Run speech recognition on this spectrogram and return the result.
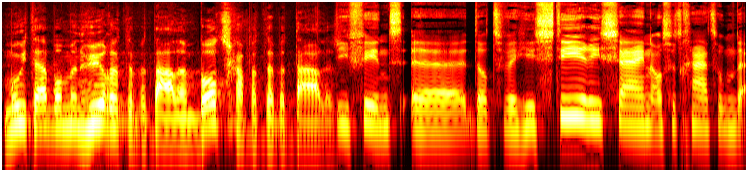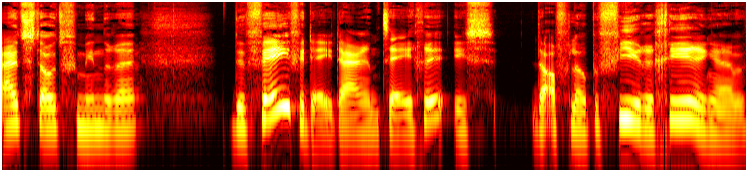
moeite hebben om hun huren te betalen en boodschappen te betalen. Die vindt uh, dat we hysterisch zijn als het gaat om de uitstoot verminderen. De VVD daarentegen is de afgelopen vier regeringen,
